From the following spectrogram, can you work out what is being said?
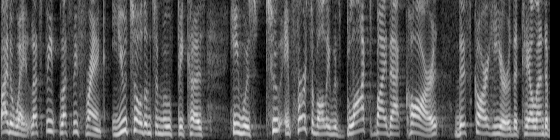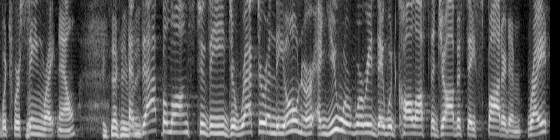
by the way, let's be let's be frank, you told him to move because he was too first of all, he was blocked by that car, this car here, the tail end of which we're seeing right now. Exactly right. And that belongs to the director and the owner, and you were worried they would call off the job if they spotted him, right?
